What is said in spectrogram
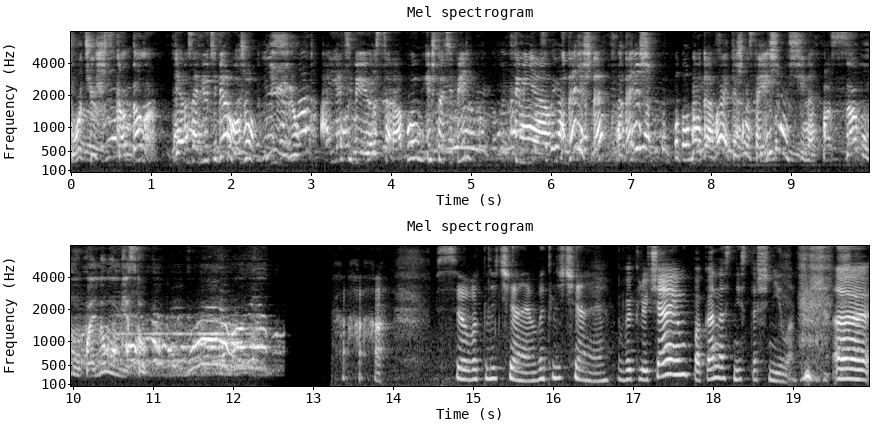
Хочешь скандала? Я разобью тебе рожу. Не верю. А я тебе ее расцарапаю. И что теперь? Ты меня ударишь, да? Ударишь? Ну давай, ты же настоящий мужчина. По самому больному месту. Все, выключаем, выключаем. Выключаем, пока нас не стошнило. Э,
